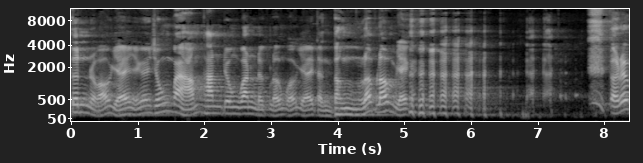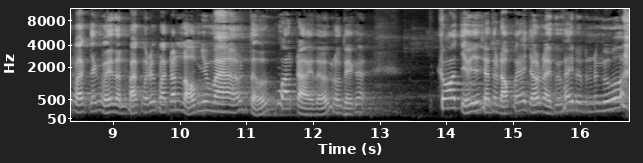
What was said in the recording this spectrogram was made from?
tinh rồi bảo vệ những cái súng ba hãm thanh chung quanh, lực lượng bảo vệ từng từng lớp lớp vậy. Còn đức phật, chuẩn bị thành phật mà đức phật đánh lộn với ma, tưởng quá trời tưởng luôn thiệt á khó chịu chứ sao tôi đọc cái chỗ này tôi thấy nó, nó ngứa.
